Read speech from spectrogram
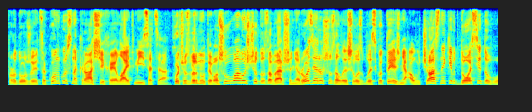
продовжується конкурс на кращий хайлайт місяця. Хочу звернути вашу увагу, що до завершення розіграшу залишилось близько тижня, а учасників досі доволі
